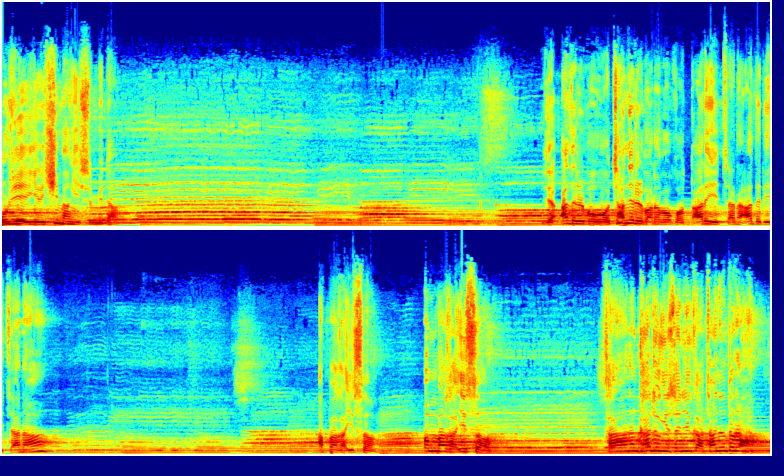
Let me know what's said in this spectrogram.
우리에게는 희망이 있습니다. 이제 아들을 보고 자녀를 바라보고 딸이 있잖아 아들이 있잖아. 아빠가 있어 엄마가 있어. 사랑하는 가족이 있으니까 자녀들아.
